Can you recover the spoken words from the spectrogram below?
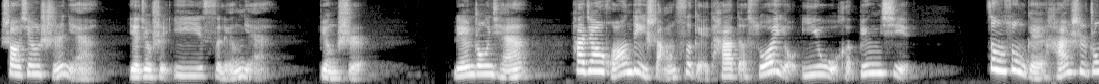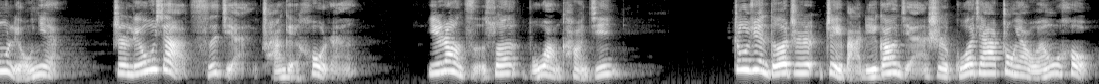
绍兴十年，也就是一一四零年，病逝。临终前，他将皇帝赏赐给他的所有衣物和兵器，赠送给韩世忠留念。只留下此简传给后人，以让子孙不忘抗金。周迅得知这把李刚锏是国家重要文物后，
